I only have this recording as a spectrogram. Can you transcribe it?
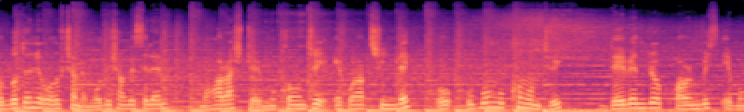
উদ্বোধনী অনুষ্ঠানে মোদীর সঙ্গে ছিলেন মহারাষ্ট্রের মুখ্যমন্ত্রী একনাথ শিন্ডে ও উপমুখ্যমন্ত্রী দেবেন্দ্র ফড়নবিস এবং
